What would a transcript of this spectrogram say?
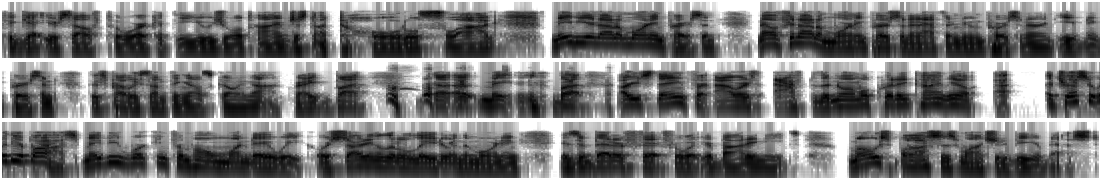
to get yourself to work at the usual time, just a total slog. Maybe you're not a morning person. Now, if you're not a morning person, an afternoon person, or an evening person, there's probably something else going on, right? But, uh, uh, may, but are you staying for hours after the normal quitting time? You know, uh, address it with your boss. Maybe working from home one day a week or starting a little later in the morning is a better fit for what your body needs. Most bosses want you to be your best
